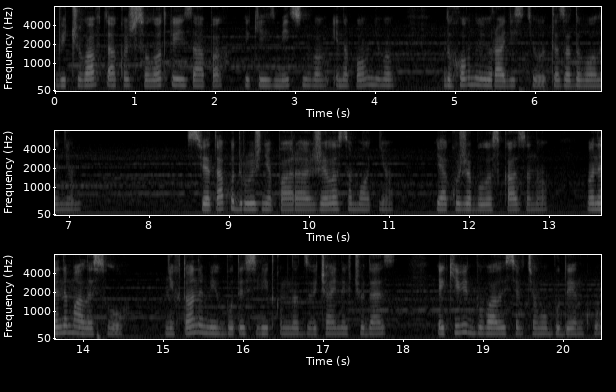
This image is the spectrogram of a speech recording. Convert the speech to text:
відчував також солодкий запах, який зміцнював і наповнював духовною радістю та задоволенням. Свята подружня пара жила самотньо. Як уже було сказано, вони не мали слух, ніхто не міг бути свідком надзвичайних чудес, які відбувалися в цьому будинку.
